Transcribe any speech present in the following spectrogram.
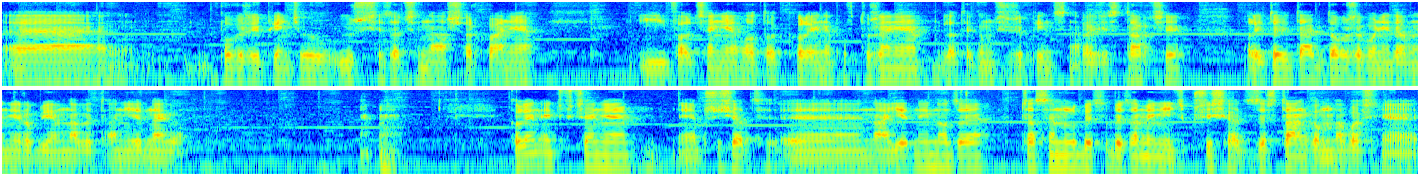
E, powyżej 5 już się zaczyna szarpanie i walczenie o to kolejne powtórzenie, dlatego myślę, że 5 na razie starczy, ale to i tak dobrze, bo niedawno nie robiłem nawet ani jednego. Kolejne ćwiczenie, e, przysiad e, na jednej nodze. Czasem lubię sobie zamienić przysiad ze sztangą na właśnie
